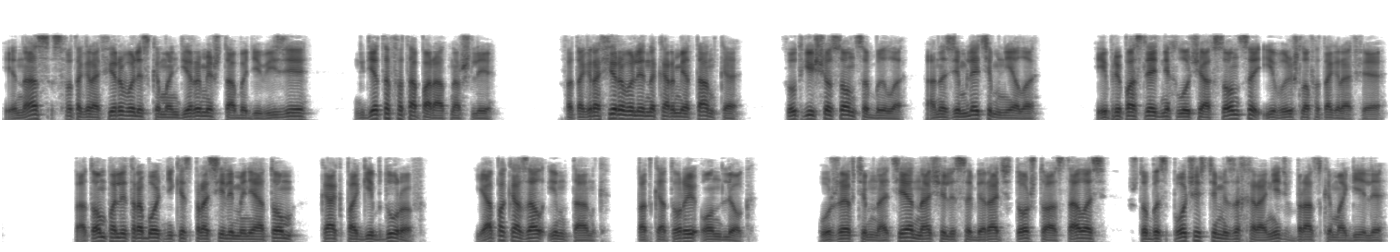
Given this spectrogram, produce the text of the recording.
и нас сфотографировали с командирами штаба дивизии, где-то фотоаппарат нашли. Фотографировали на корме танка, тут еще солнце было, а на земле темнело. И при последних лучах солнца и вышла фотография. Потом политработники спросили меня о том, как погиб Дуров. Я показал им танк, под который он лег. Уже в темноте начали собирать то, что осталось, чтобы с почестями захоронить в братской могиле.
